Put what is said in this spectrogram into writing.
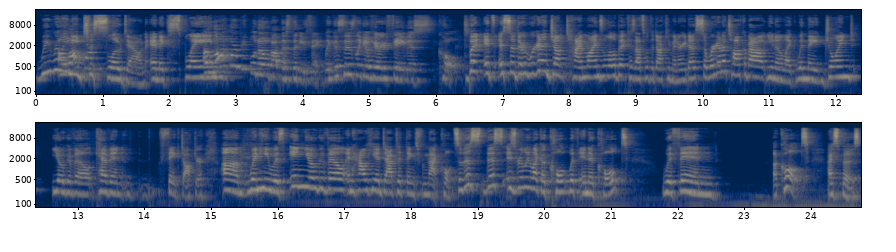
We really need to slow down and explain. a lot more people know about this than you think. Like, this is like a very famous cult. But it's it's- so there, we're gonna jump timelines a little bit because that's what the documentary does. So we're gonna talk about you know like when they joined Yogaville, Kevin, fake doctor, um, when he was in Yogaville and how he adapted things from that cult. So this this is really like a cult within a cult within a cult, I suppose.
